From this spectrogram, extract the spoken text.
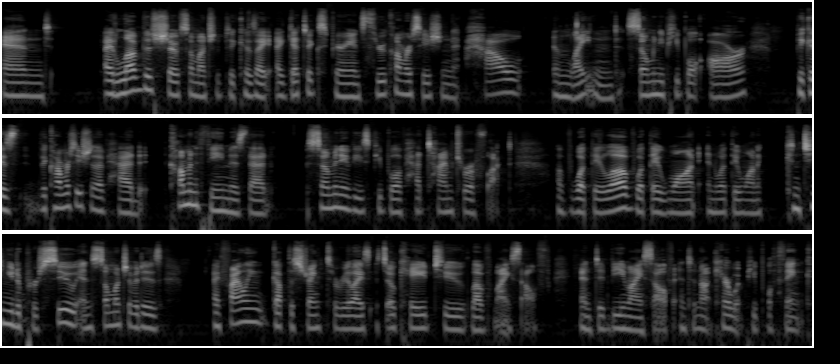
And I love this show so much because I, I get to experience through conversation how enlightened so many people are. Because the conversation I've had, common theme is that so many of these people have had time to reflect of what they love, what they want, and what they want to continue to pursue. And so much of it is I finally got the strength to realize it's okay to love myself and to be myself and to not care what people think.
